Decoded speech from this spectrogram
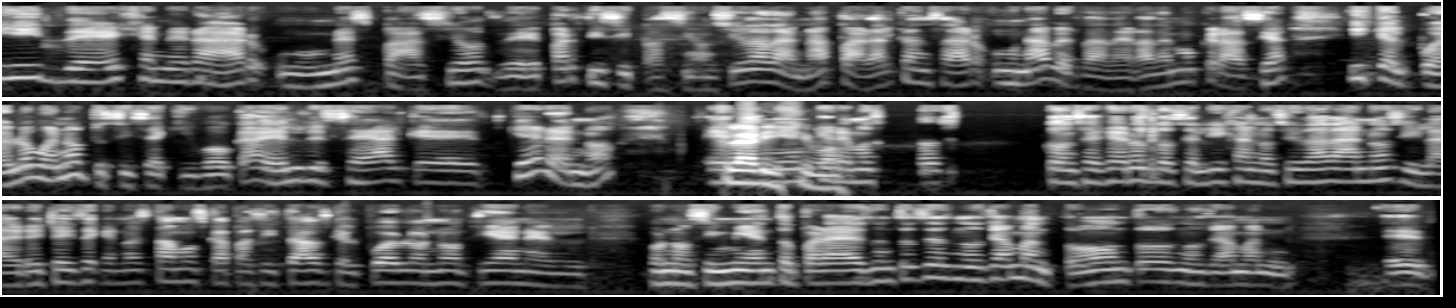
y de generar un espacio de participación ciudadana para alcanzar una verdadera democracia y que el pueblo, bueno, pues si se equivoca, él sea el que quiere, ¿no? Eh, Clarísimo. También queremos que los consejeros los elijan los ciudadanos y la derecha dice que no estamos capacitados, que el pueblo no tiene el conocimiento para eso. Entonces nos llaman tontos, nos llaman eh,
